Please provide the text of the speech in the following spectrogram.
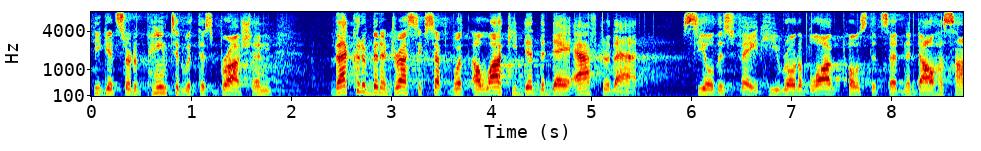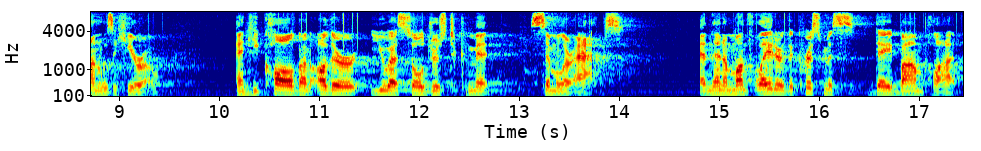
he gets sort of painted with this brush. And that could have been addressed, except what Awlaki did the day after that sealed his fate. He wrote a blog post that said Nidal Hassan was a hero and he called on other U.S. soldiers to commit similar acts. And then a month later, the Christmas Day bomb plot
